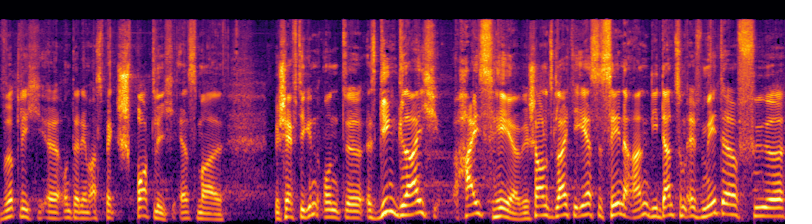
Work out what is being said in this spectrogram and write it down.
wirklich äh, unter dem Aspekt sportlich erstmal beschäftigen. Und äh, es ging gleich heiß her. Wir schauen uns gleich die erste Szene an, die dann zum Elfmeter für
